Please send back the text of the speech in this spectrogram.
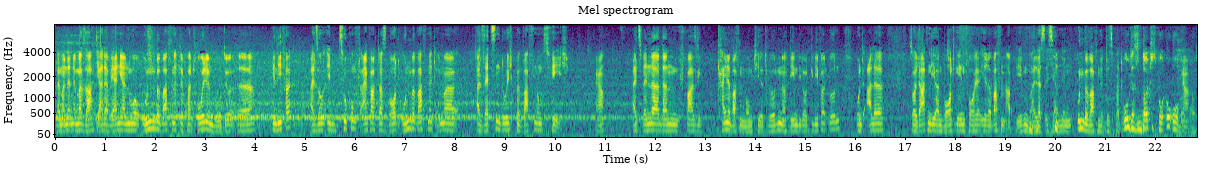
wenn man dann immer sagt, ja, da werden ja nur unbewaffnete Patrouillenboote äh, geliefert. Also in Zukunft einfach das Wort unbewaffnet immer ersetzen durch bewaffnungsfähig. Ja? Als wenn da dann quasi keine Waffen montiert würden, nachdem die dort geliefert würden und alle Soldaten, die an Bord gehen, vorher ihre Waffen abgeben, weil das ist ja ein unbewaffnetes Patrouillen. Oh, das ist ein deutsches Boot. Oh, oh, Ja. raus.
